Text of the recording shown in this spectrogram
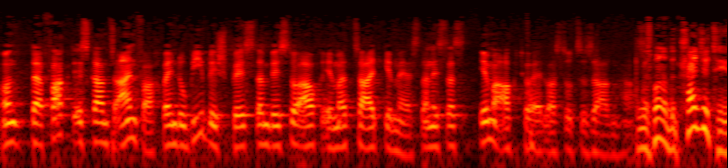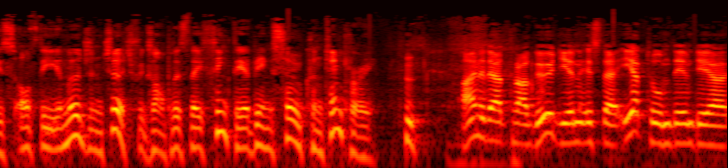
Und der Fakt ist ganz einfach. Wenn du biblisch bist, dann bist du auch immer zeitgemäß. Dann ist das immer aktuell, was du zu sagen hast. Because one of the tragedies of the emergent church, for example, is they think they are being so contemporary. Eine der Tragödien ist der Irrtum, dem der,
